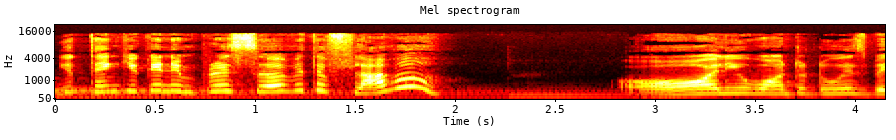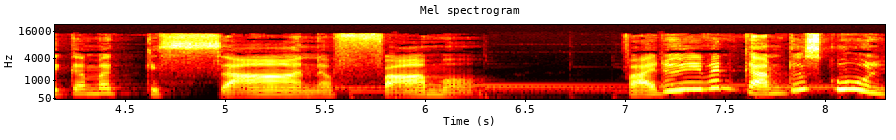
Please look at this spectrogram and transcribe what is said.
You think you can impress her with a flower? All you want to do is become a kisan, a farmer. Why do you even come to school?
